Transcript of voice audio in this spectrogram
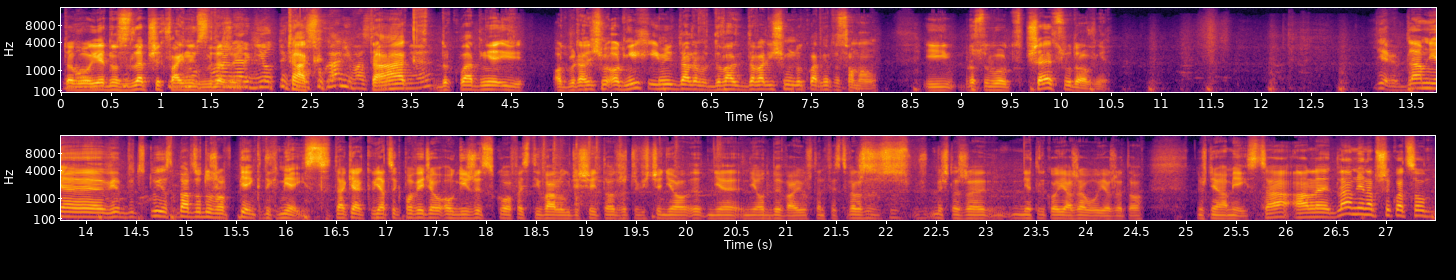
To było jedno z lepszych, fajnych wydarzeń. energii od tych, tak, słuchali was Tak, nie? dokładnie i odbieraliśmy od nich i my da, dawa, dawaliśmy dokładnie to samo. I po prostu było przecudownie. Nie wiem, dla mnie tu jest bardzo dużo pięknych miejsc. Tak jak Jacek powiedział o Giżycku, o festiwalu, gdzie się to rzeczywiście nie, nie, nie odbywa już ten festiwal. Myślę, że nie tylko ja żałuję, że to już nie ma miejsca, ale dla mnie na przykład są. y,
